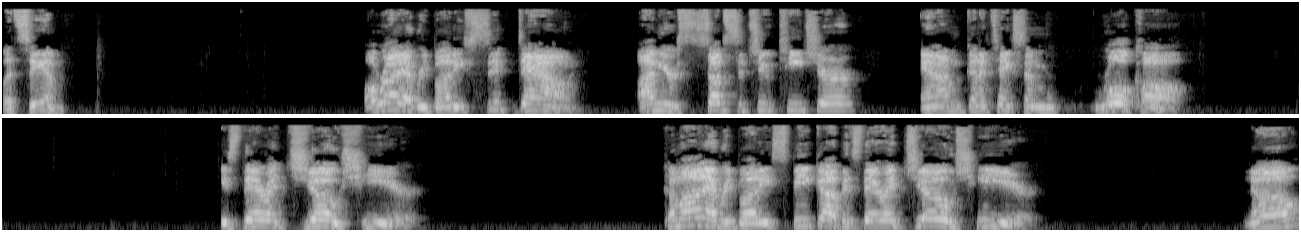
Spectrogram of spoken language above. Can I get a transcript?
let's see them. All right, everybody, sit down. I'm your substitute teacher, and I'm going to take some roll call. Is there a Josh here? Come on, everybody, speak up. Is there a Josh here? No?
